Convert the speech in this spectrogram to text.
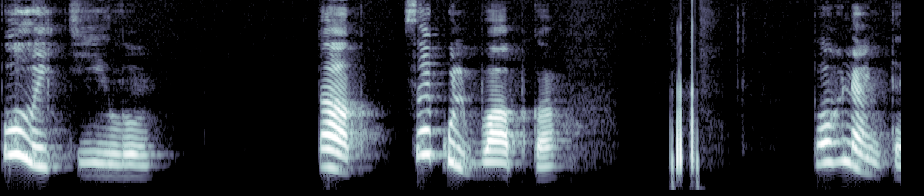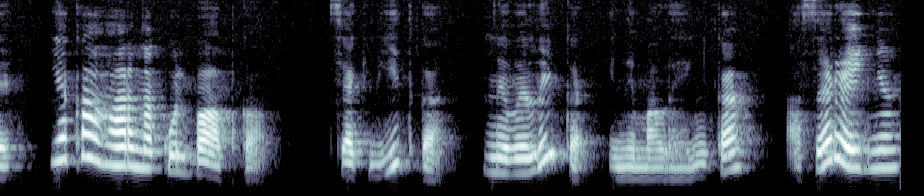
полетіло. Так, це кульбабка. Погляньте, яка гарна кульбабка. Ця квітка невелика і не маленька, а середня.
